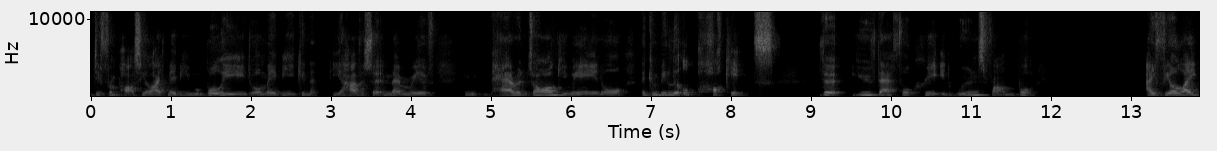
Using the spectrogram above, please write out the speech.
different parts of your life. Maybe you were bullied or maybe you can you have a certain memory of mm, parents arguing or there can be little pockets that you've therefore created wounds from. But i feel like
